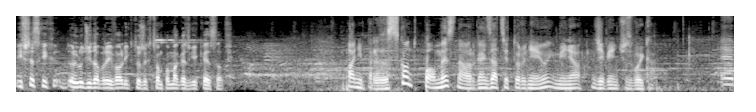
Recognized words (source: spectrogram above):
i wszystkich ludzi dobrej woli, którzy chcą pomagać GKS-owi. Pani prezes, skąd pomysł na organizację turnieju imienia dziewięciu z Wójka? E,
